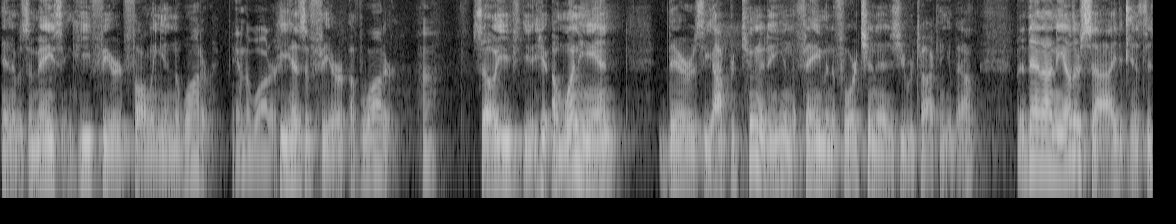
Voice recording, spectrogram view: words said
and it was amazing. He feared falling in the water. In the water. He has a fear of water. Huh. So you, you, on one hand, there's the opportunity and the fame and the fortune, as you were talking about. But then on the other side is the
